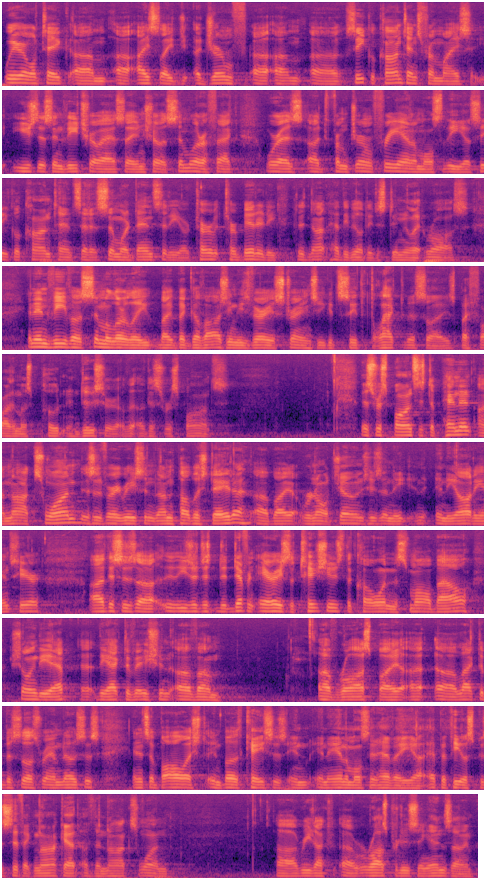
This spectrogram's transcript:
We were able to take, um, uh, isolate a germ, uh, um, uh, cecal contents from mice, use this in vitro assay and show a similar effect, whereas uh, from germ-free animals, the uh, cecal contents at a similar density or tur turbidity did not have the ability to stimulate ROS. And in vivo, similarly, by, by gavaging these various strains, you could see that the lactobacilli is by far the most potent inducer of, of this response. This response is dependent on NOX1. This is very recent unpublished data uh, by Renault Jones, who's in the, in the audience here. Uh, this is, uh, these are just the different areas of tissues, the colon and the small bowel, showing the, uh, the activation of, um, of ROS by uh, uh, lactobacillus rhamnosus, and it's abolished in both cases in, in animals that have a uh, epithelial-specific knockout of the NOX1 redox, ROS-producing enzyme.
